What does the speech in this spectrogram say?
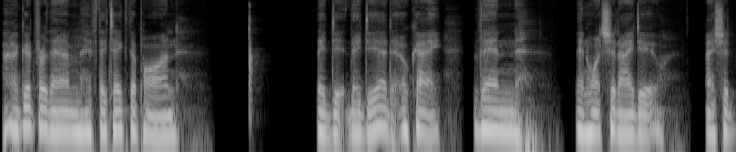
uh, good for them if they take the pawn. They did. They did. Okay, then then what should I do? I should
